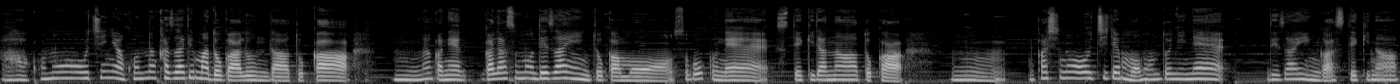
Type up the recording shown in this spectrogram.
ああこのお家にはこんな飾り窓があるんだとか、うん、なんかねガラスのデザインとかもすごくね素敵だなとか、うん、昔のお家でも本当にねデザインが素敵な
